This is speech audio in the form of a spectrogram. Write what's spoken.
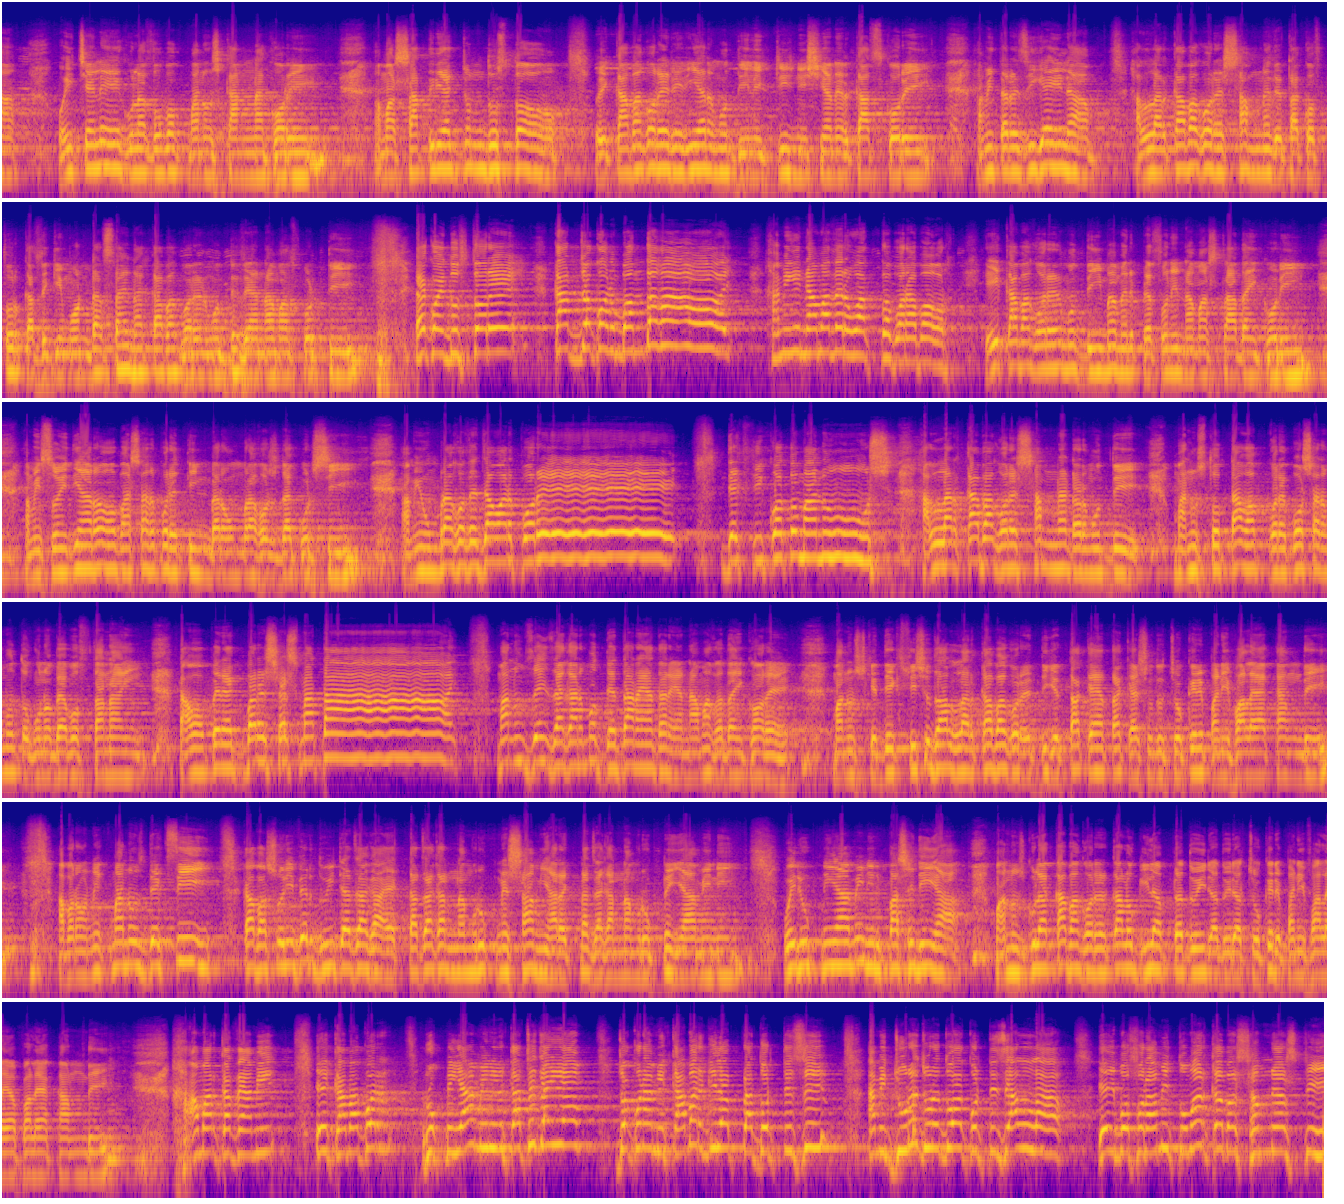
ওই ছেলেগুলা যুবক মানুষ কান্না করে। আমার সাথীর একজন দোস্ত ওই কাবাগরের এরিয়ার মধ্যে ইলেকট্রিশিয়ানের কাজ করে। আমি তারা জিগাইলাম, আল্লাহর কাবাগরের সামনে যে তাকস তোর কাছে কি মনটা চায় না কাবাগরের মধ্যে যে নামাজ পড়তি? একই দোস্তরে কাজ যখন বন্ধ হয়, আমি নামাজের ওয়াক্ত বরাবর এই কাবা ঘরের মধ্যে ইমামের পেছনে নামাজটা আদায় করি? আমি সৌদি আরব আসার পরে তিনবার উমরা হজদা করছি। আমি উমরা হজে যাওয়ার পরে দেখছি কত মানুষ আল্লাহর কাবা ঘরের সামনাটার মধ্যে। মানুষ তো তাওয়াপ করে বসার মতো কোনো ব্যবস্থা নাই। তাওয়াপের একবারে শেষ মাথায়। মানুষ যেই জায়গার মধ্যে দাঁড়ায় দাঁড়ায় নামাজ আদায় করে, মানুষকে দেখছি শুধু আল্লাহর কাবা ঘরের দিকে তাকায় তাকায় শুধু চোখের পানি ফালায় কান্দি। আবার অনেক মানুষ দেখছি কাবা শরীফের দুইটা জায়গা, একটা জায়গার নাম রুকনে স্বামী আর একটা জায়গার নাম রুকনে ইয়ামিনী। ওই রুকনে ইয়ামিনীর পাশে দিয়া মানুষগুলা কাবা ঘরের কালো গিলাপটা দইরা দইরা চোখের পানি ফালায়া ফালায়া কান্দে। আমার কাছে আমি এই কাবাকর রুকনি ইয়ামিনীর কাছে যাইলাম যখন আমি কাবার গিলাপটা ধরতেছি, আমি জোরে জোরে দোয়া করতেছি, আল্লাহ, এই বছর আমি তোমার কাবার সামনে আসছি।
